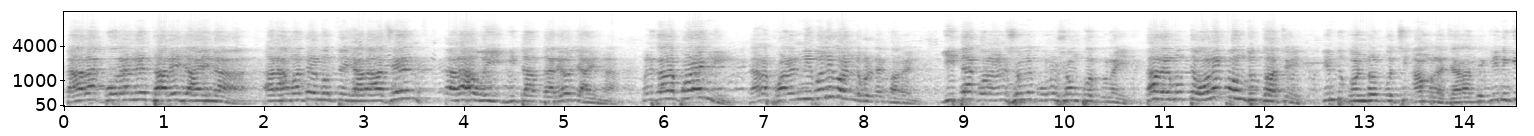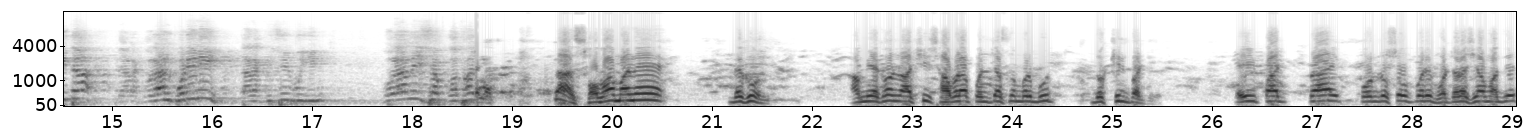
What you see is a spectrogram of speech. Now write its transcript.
তারা কোরআনের ধারে যায় না। আর আমাদের মধ্যে যারা আছেন, তারা ওই গীতার ধারেও যায় না। মানে তারা পড়েননি। তারা পড়েননি বলে গন্ডগোলটা করেন। গীতা, কোরআনের সঙ্গে কোনো সম্পর্ক নাই। তাদের মধ্যে অনেক বন্ধুত্ব আছে। কিন্তু গন্ডগোল করছি আমরা। যারা দেখিনি গীতা, যারা কোরআন পড়িনি, তারা কিছুই বুঝিনি। কোরআনে সব কথা না, সভা মানে দেখুন, আমি এখন আছি সাবড়া পঞ্চাশ নম্বর বুথ, দক্ষিণ পার্টি। এই পার্ট প্রায় পনেরোশো উপরে ভোটার আছে আমাদের।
